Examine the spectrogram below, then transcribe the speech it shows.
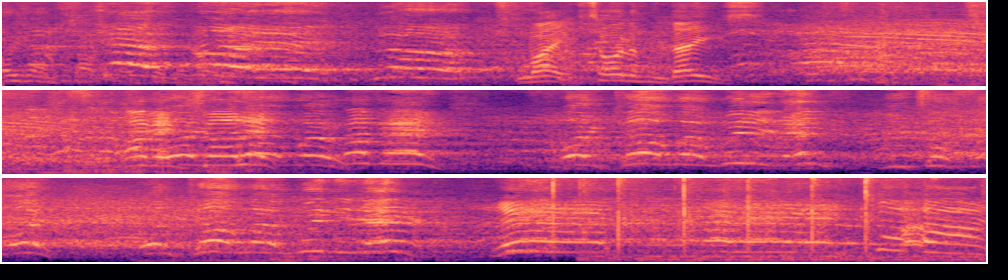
Mate, it's all of them days. Have it, Charlie! Have it! I can't well win it then! You toss it on! I can't well win it then! Yes! Have it! Go on!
